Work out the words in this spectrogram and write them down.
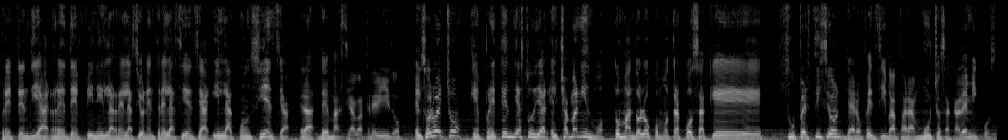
pretendía redefinir la relación entre la ciencia y la conciencia. Era demasiado atrevido. El solo hecho que pretendía estudiar el chamanismo, tomándolo como otra cosa que superstición ya era ofensiva para muchos académicos.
